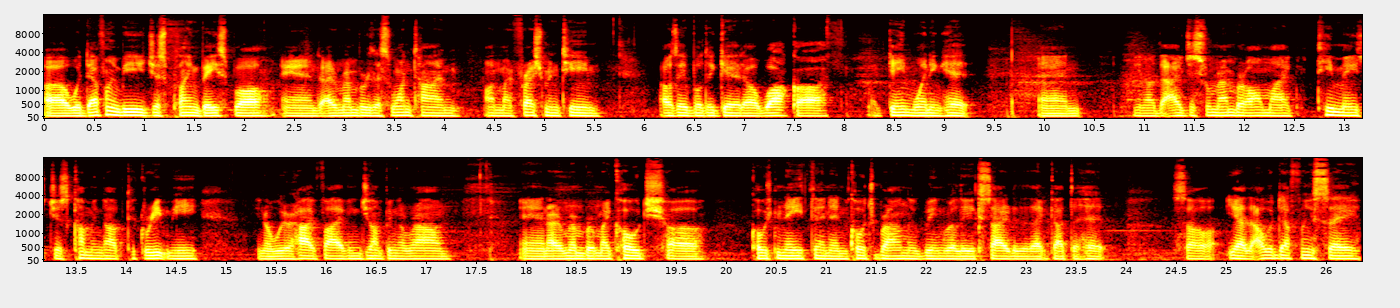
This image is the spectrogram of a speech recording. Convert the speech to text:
uh, would definitely be just playing baseball. And I remember this one time on my freshman team, I was able to get a walk off, a game winning hit. And, you know, I just remember all my teammates just coming up to greet me. You know, we were high fiving, jumping around. And I remember my coach, uh, Coach Nathan, and Coach Brownlee being really excited that I got the hit. So yeah, I would definitely say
